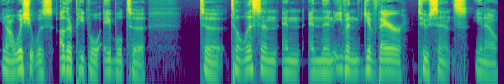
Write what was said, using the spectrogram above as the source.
You know, I wish it was other people able to to to listen and and then even give their two cents. You know,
